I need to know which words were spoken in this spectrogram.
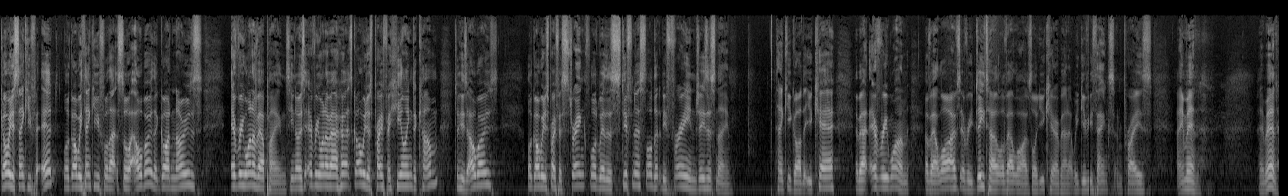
God, we just thank you for Ed. Lord God, we thank you for that sore elbow that God knows every one of our pains. He knows every one of our hurts. God, we just pray for healing to come to his elbows. Lord God, we just pray for strength. Lord, where there's stiffness, Lord, let it be free in Jesus' name. Thank you, God, that you care about every one of our lives, every detail of our lives. Lord, you care about it. We give you thanks and praise. Amen. Amen.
